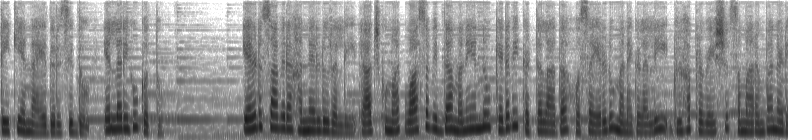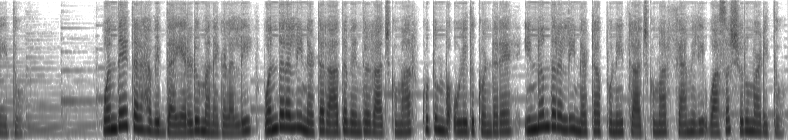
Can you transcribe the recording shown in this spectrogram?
ಟೀಕೆಯನ್ನ ಎದುರಿಸಿದ್ದು ಎಲ್ಲರಿಗೂ ಗೊತ್ತು. ಎರಡು ಸಾವಿರ ಹನ್ನೆರಡರಲ್ಲಿ ರಾಜ್ಕುಮಾರ್ ವಾಸವಿದ್ದ ಮನೆಯನ್ನು ಕೆಡವಿ ಕಟ್ಟಲಾದ ಹೊಸ ಎರಡು ಮನೆಗಳಲ್ಲಿ ಗೃಹ ಪ್ರವೇಶ ಸಮಾರಂಭ ನಡೆಯಿತು. ಒಂದೇ ತರಹವಿದ್ದ ಎರಡು ಮನೆಗಳಲ್ಲಿ ಒಂದರಲ್ಲಿ ನಟ ರಾಘವೇಂದ್ರ ರಾಜ್ಕುಮಾರ್ ಕುಟುಂಬ ಉಳಿದುಕೊಂಡರೆ ಇನ್ನೊಂದರಲ್ಲಿ ನಟ ಪುನೀತ್ ರಾಜ್ಕುಮಾರ್ ಫ್ಯಾಮಿಲಿ ವಾಸ ಶುರು ಮಾಡಿತು.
